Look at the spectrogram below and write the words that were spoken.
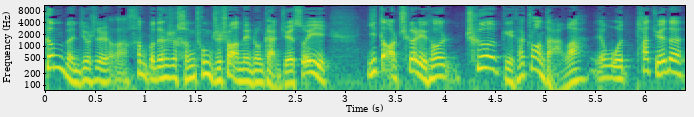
根本就是恨不得是横冲直撞那种感觉。所以一到车里头，车给他撞胆了。我他觉得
